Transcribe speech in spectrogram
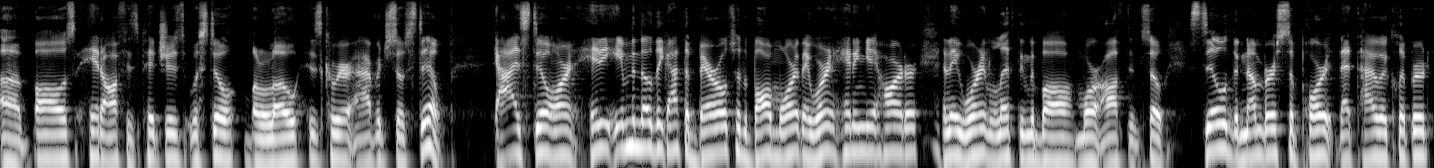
uh, balls hit off his pitches was still below his career average. So still, guys still aren't hitting, even though they got the barrel to the ball more, they weren't hitting it harder and they weren't lifting the ball more often. So, still, the numbers support that Tyler Clippard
